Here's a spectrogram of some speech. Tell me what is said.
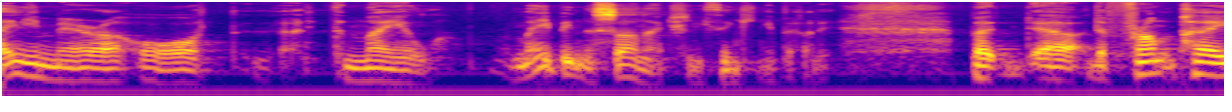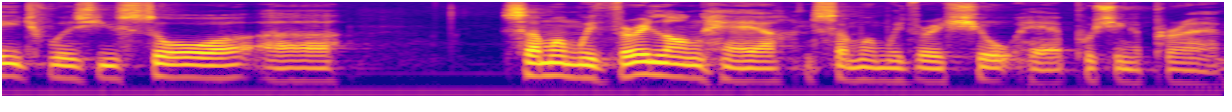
Daily Mirror or the Mail, maybe in the Sun, actually, thinking about it. But uh, the front page was you saw uh, someone with very long hair and someone with very short hair pushing a pram.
